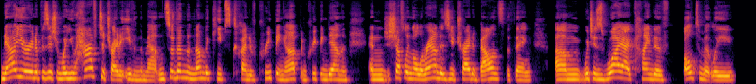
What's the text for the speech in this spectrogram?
now you're in a position where you have to try to even them out. And so then the number keeps kind of creeping up and creeping down and, and shuffling all around as you try to balance the thing, um, which is why I kind of ultimately,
